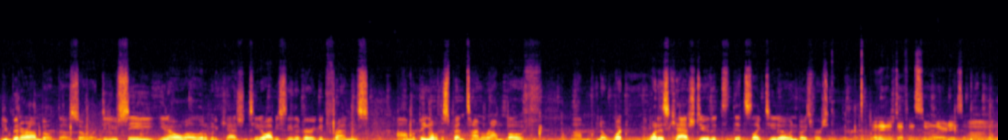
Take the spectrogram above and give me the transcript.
You've been around both, though. So do you see, you know, a little bit of Cash and Tito? Obviously, they're very good friends, um, but being able to spend time around both, um, you know, what what does Cash do that's, that's like Tito and vice versa? I think there's definitely similarities. Um,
